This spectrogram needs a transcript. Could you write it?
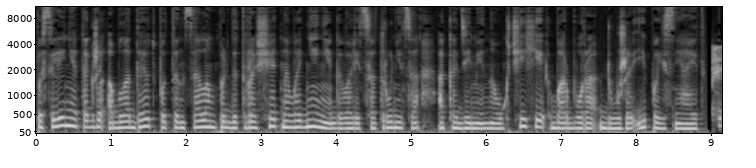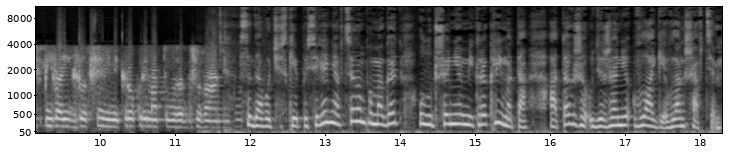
Поселения также обладают потенциалом предотвращать наводнения, говорит сотрудник сотрудница Академии наук Чехии Барбора Дужа и поясняет. Садоводческие поселения в целом помогают улучшению микроклимата, а также удержанию влаги в ландшафте.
